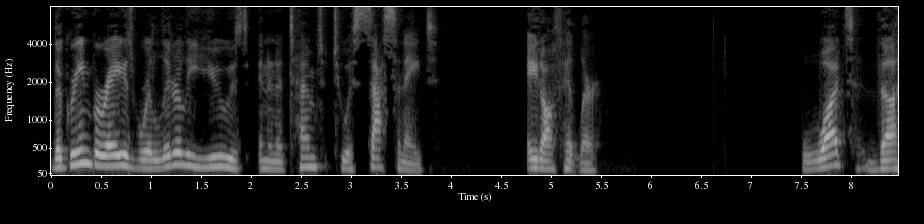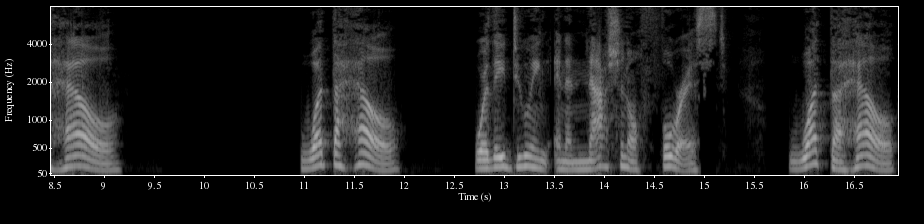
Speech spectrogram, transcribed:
The Green Berets were literally used in an attempt to assassinate Adolf Hitler. What the hell? What the hell were they doing in a national forest? What the hell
